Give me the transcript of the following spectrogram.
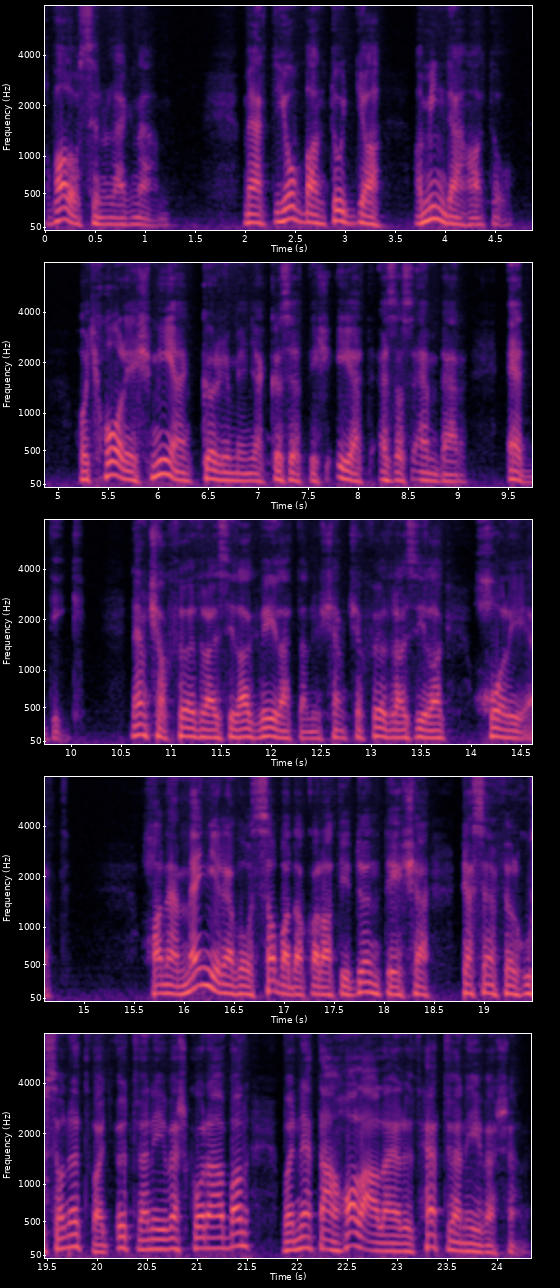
Valószínűleg nem. Mert jobban tudja a mindenható, hogy hol és milyen körülmények között is élt ez az ember eddig. Nem csak földrajzilag, véletlenül sem csak földrajzilag hol élt, hanem mennyire volt szabad akarati döntése, teszem föl 25 vagy 50 éves korában, vagy netán halála előtt 70 évesen,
